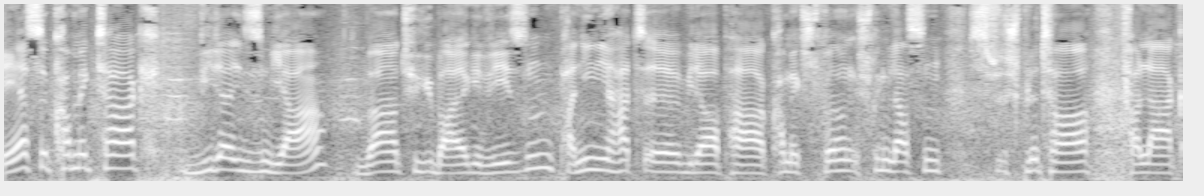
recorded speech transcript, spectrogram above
der erste Comic-Tag wieder in diesem Jahr war natürlich überall gewesen. Panini hat äh, wieder ein paar Comics spring, springen lassen. Splitter, Verlag,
